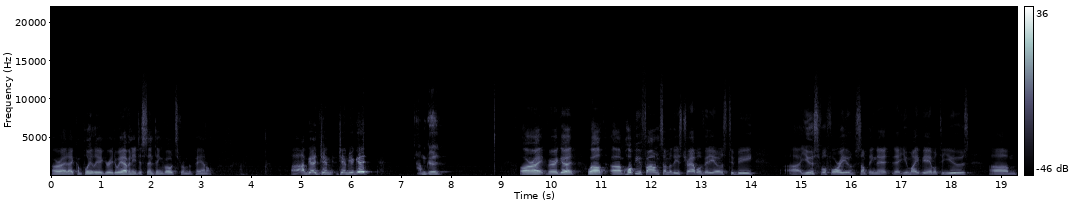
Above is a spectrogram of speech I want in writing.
All right, I completely agree. Do we have any dissenting votes from the panel? Uh, I'm good. Jim, Jim, you good? I'm good. All right, very good. Well, um, hope you found some of these travel videos to be uh, useful for you, something that, that you might be able to use. Um,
